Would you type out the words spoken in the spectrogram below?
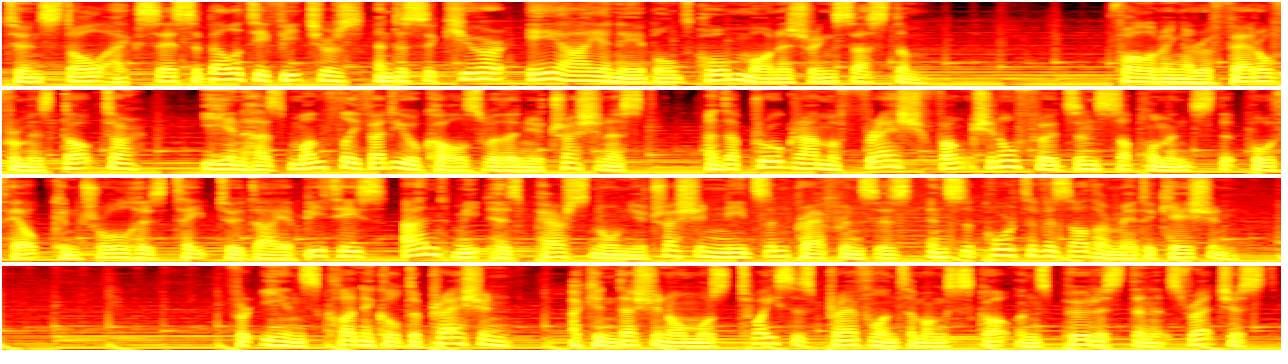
to install accessibility features and a secure AI-enabled home monitoring system. Following a referral from his doctor, Ian has monthly video calls with a nutritionist and a programme of fresh, functional foods and supplements that both help control his type 2 diabetes and meet his personal nutrition needs and preferences in support of his other medication. For Ian's clinical depression, a condition almost twice as prevalent among Scotland's poorest and its richest,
